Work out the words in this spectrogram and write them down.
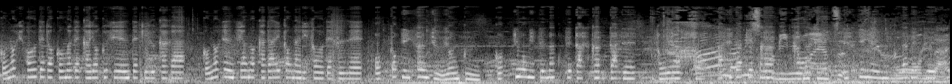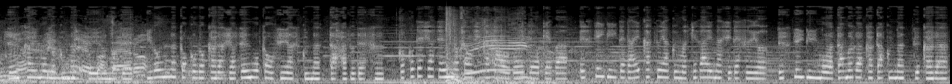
この手法でどこまで火力支援できるかが、この戦車の課題となりそうですね。おっと T34 君、こっちを見てなくて助かったぜ。そやっと、足だけか、悲しい。STA に比べて、旋回も良くなっているので、いろんなところから車線を通しやすくなったはずです。ここで車線の通し方を覚えておけば、STB で大活躍間違いなしですよ。STB も頭が硬くなってから、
